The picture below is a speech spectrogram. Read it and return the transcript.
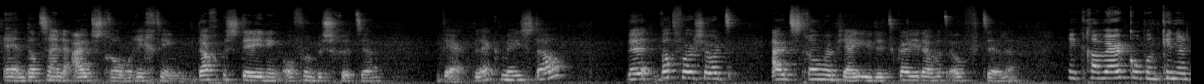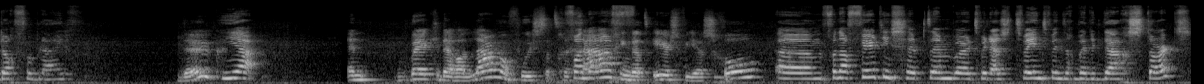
En dat zijn de uitstromen richting dagbesteding of een beschutte werkplek meestal. We, wat voor soort uitstroom heb jij Judith? Kan je daar wat over vertellen? Ik ga werken op een kinderdagverblijf. Leuk. Ja, En werk je daar al lang of hoe is dat gegaan? Vanaf- Ging dat eerst via school? ehm, vanaf 14 september 2022 ben ik daar gestart.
